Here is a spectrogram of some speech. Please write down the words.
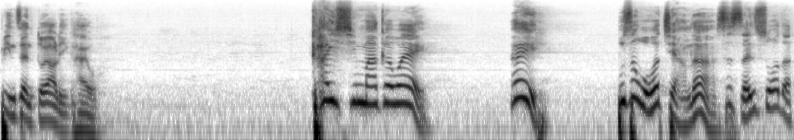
病症都要离开我。开心吗？各位，哎，不是我讲的，是神说的。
